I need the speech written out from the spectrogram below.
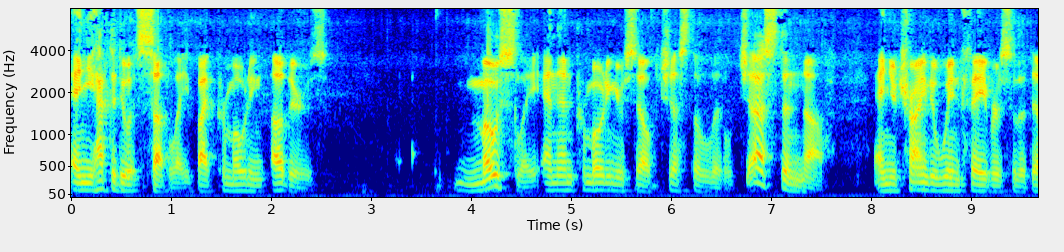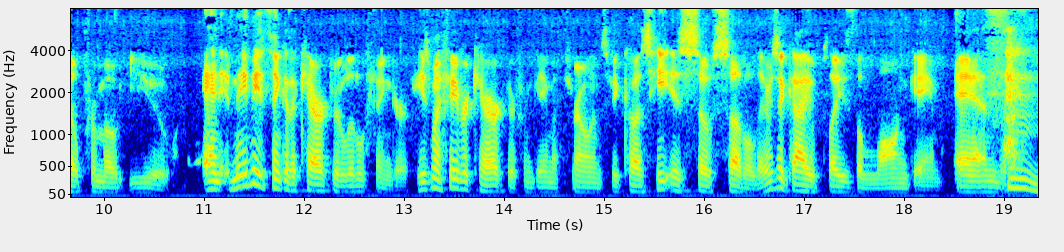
and you have to do it subtly by promoting others mostly and then promoting yourself just a little, just enough. And you're trying to win favors so that they'll promote you. And it made me think of the character Littlefinger. He's my favorite character from Game of Thrones because he is so subtle. There's a guy who plays the long game, and hmm.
